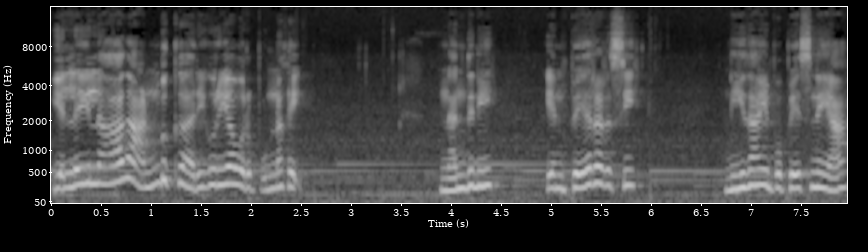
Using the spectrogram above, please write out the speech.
எல்லையில்லாத அன்புக்கு அறிகுறியாக ஒரு புன்னகை. நந்தினி என் பேரரசி நீ தான் இப்போ பேசுனியா?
